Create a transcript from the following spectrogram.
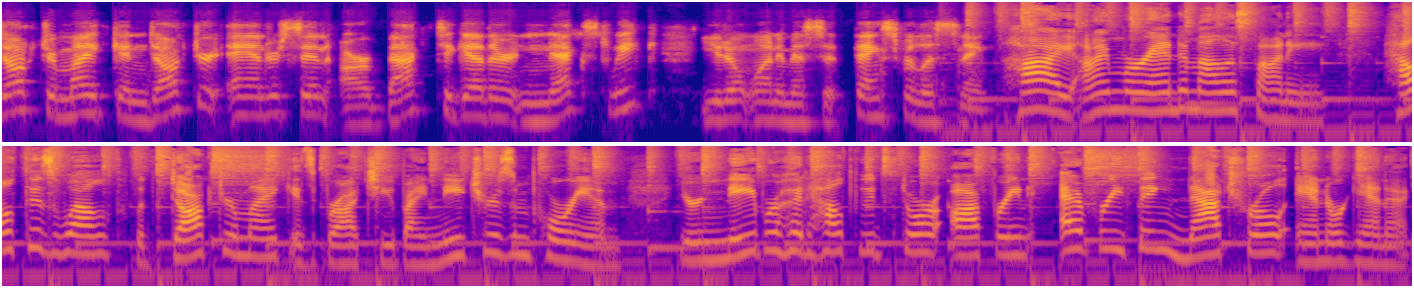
Dr. Mike and Dr. Anderson are back together next week. You don't want to miss it. Thanks for listening. Hi, I'm Miranda Malasani. Health is Wealth with Dr. Mike is brought to you by Nature's Emporium, your neighborhood health food store offering everything natural and organic.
